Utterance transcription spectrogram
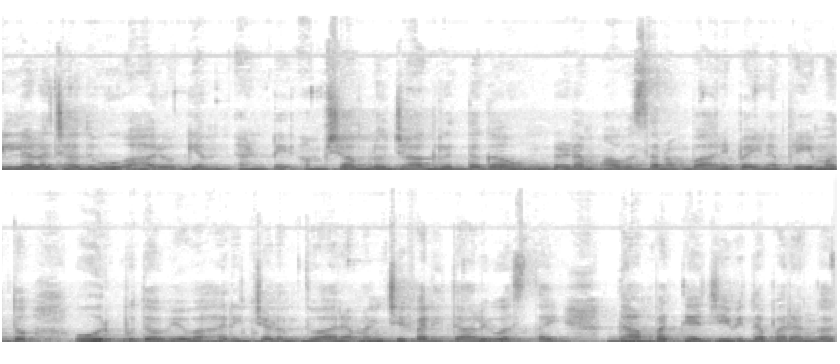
పిల్లల చదువు ఆరోగ్యం అంటే అంశంలో జాగ్రత్తగా ఉండడం అవసరం. వారిపైన ప్రేమతో ఓర్పుతో వ్యవహరించడం ద్వారా మంచి ఫలితాలు వస్తాయి. దాంపత్య జీవిత పరంగా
